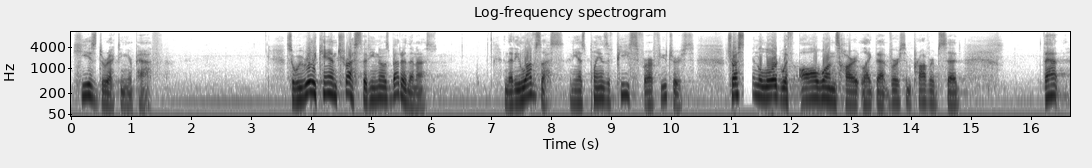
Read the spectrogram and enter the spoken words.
He is directing your path. So we really can trust that He knows better than us and that He loves us and He has plans of peace for our futures. Trust in the Lord with all one's heart, like that verse in Proverbs said, that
